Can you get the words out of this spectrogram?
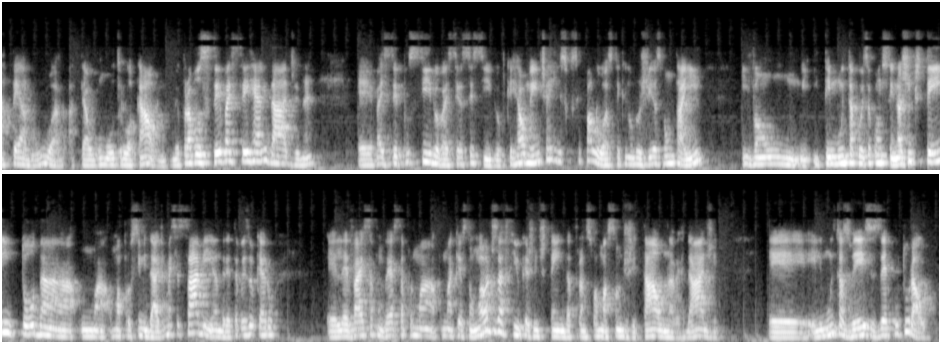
até a Lua, até algum outro local, Para você vai ser realidade, né? é, vai ser possível, vai ser acessível, porque realmente é isso que você falou, as tecnologias vão estar tá aí e vão e, tem muita coisa acontecendo. A gente tem toda uma, uma proximidade, mas você sabe, André, talvez eu quero é, levar essa conversa para uma, uma questão. O maior desafio que a gente tem da transformação digital, na verdade, é, ele muitas vezes é cultural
